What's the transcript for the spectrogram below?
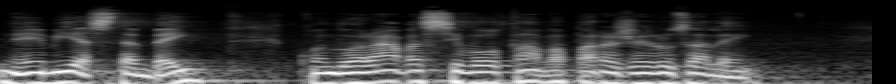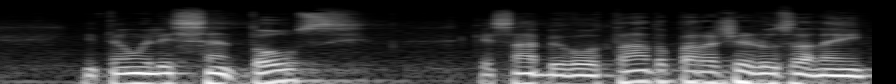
Neemias também, quando orava, se voltava para Jerusalém. Então ele sentou-se, quem sabe voltado para Jerusalém,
